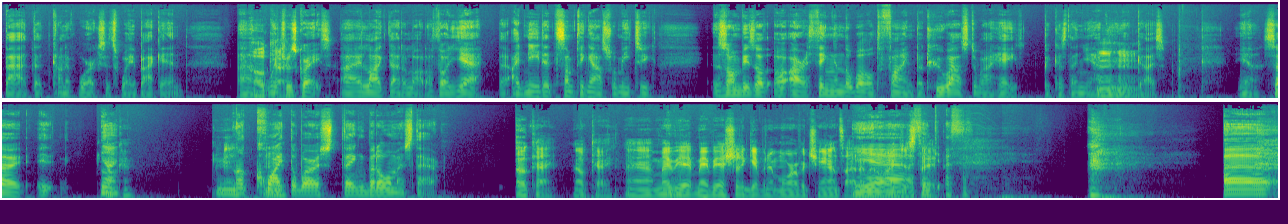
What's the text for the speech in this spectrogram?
bad that kind of works its way back in. Uh, okay. which was great. I liked that a lot. I thought, yeah, I needed something else for me to. Zombies are, are a thing in the world, fine, but who else do I hate? Because then you have mm-hmm. the good guys. Yeah, so it, you know, okay. not quite mm. the worst thing, but almost there. Okay. Okay. Uh, maybe yeah. maybe I should have given it more of a chance. I don't yeah, know. I just I think. I th- uh,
